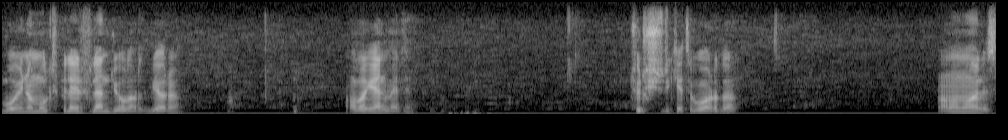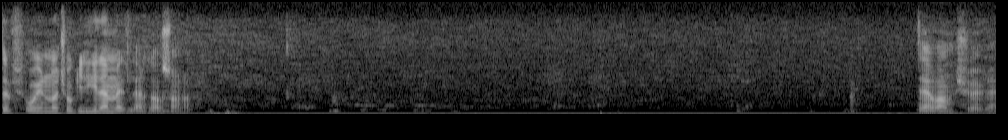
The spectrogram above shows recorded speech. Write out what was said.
Bu oyuna multiplayer falan diyorlardı bir ara. O da gelmedi. Türk şirketi bu arada. Ama maalesef oyunla çok ilgilenmediler daha sonra. Devam şöyle.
